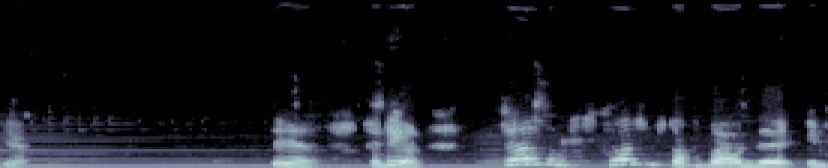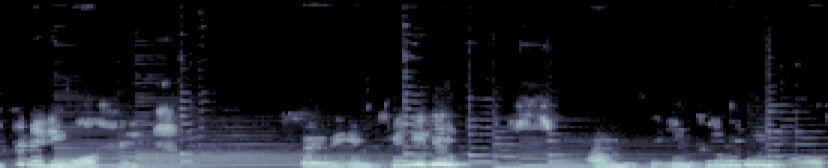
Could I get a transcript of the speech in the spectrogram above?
Yeah. Yeah. So, Dion, tell us some, tell us some stuff about the Infinity War suit. So the Infinity, um, the Infinity suit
